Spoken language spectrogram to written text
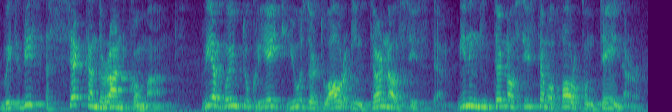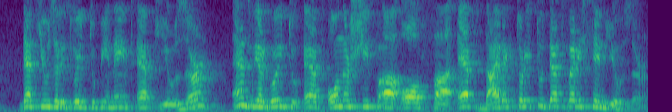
With this second run command, we are going to create user to our internal system, meaning internal system of our container. That user is going to be named app user and we are going to add ownership uh, of uh, app directory to that very same user.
